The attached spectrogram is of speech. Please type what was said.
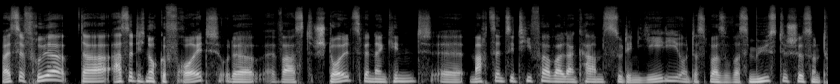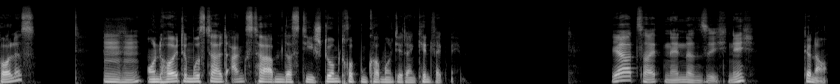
Weißt du, früher, da hast du dich noch gefreut oder warst stolz, wenn dein Kind äh, machtsensitiv war, weil dann kam es zu den Jedi und das war so was Mystisches und Tolles. Mhm. Und heute musst du halt Angst haben, dass die Sturmtruppen kommen und dir dein Kind wegnehmen. Ja, Zeiten ändern sich, nicht? Genau.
